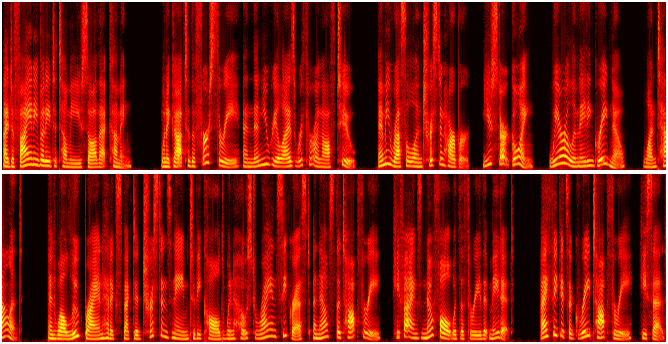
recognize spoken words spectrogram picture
I defy anybody to tell me you saw that coming. When it got to the first three, and then you realize we're throwing off two Emmy Russell and Triston Harper, you start going. We are eliminating grade no, one talent. And while Luke Bryan had expected Triston's name to be called when host Ryan Seacrest announced the top three, he finds no fault with the three that made it. I think it's a great top three, he said.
